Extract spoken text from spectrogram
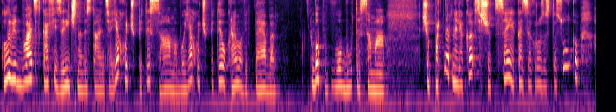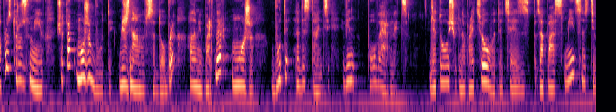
Коли відбувається така фізична дистанція, я хочу піти сам, або я хочу піти окремо від тебе, або побути сама. Щоб партнер не лякався, що це якась загроза стосункам, а просто розумів, що так може бути. Між нами все добре, але мій партнер може бути на дистанції. Він повернеться. Для того, щоб напрацьовувати цей запас міцності,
